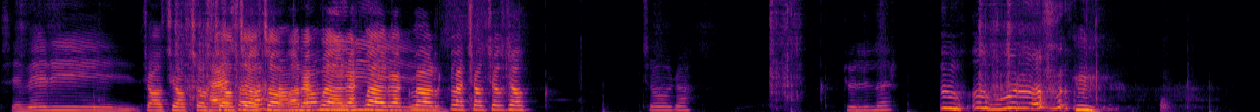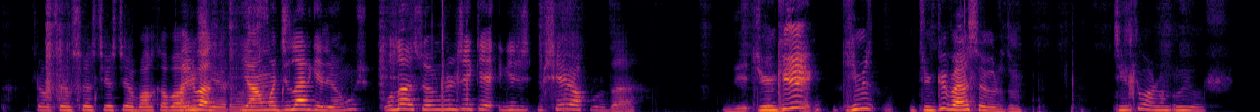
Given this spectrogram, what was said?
Severiz. Çal çal çal Her çal çal çal. nam nam Arakla arakla arakla arakla çal çal çal. Çal aga. Köylüler. Uh uh vurun. Çal çal çal çal çal. Bal kabağı bir bak şey yaramaz. yağmacılar geliyormuş. Ula sömürülecek bir şey yok burada. Çünkü kim çünkü ben sömürdüm. Tilki var lan uyuyor.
